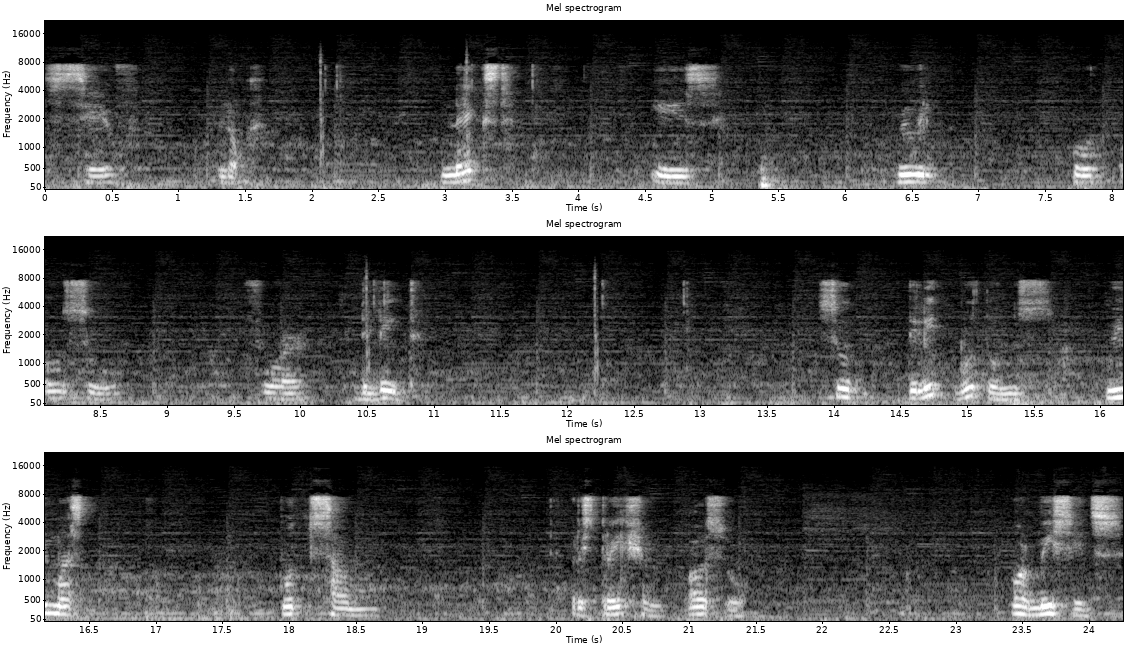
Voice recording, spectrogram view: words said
save lock. Next is we will put also for delete so delete buttons we must put some restriction also or message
